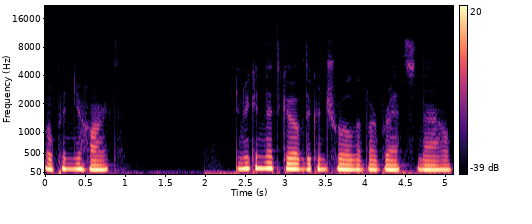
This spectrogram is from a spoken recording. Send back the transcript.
Open your heart. And we can let go of the control of our breaths now.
